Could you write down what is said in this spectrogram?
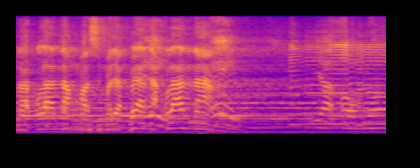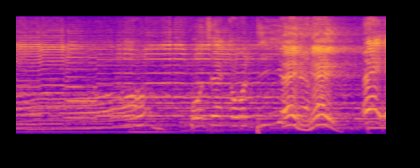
Anak lanang masih melihat be anak lanang. Eh, Ya Allah. Bocah kewedian. Hei, ya. hei. Hei,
